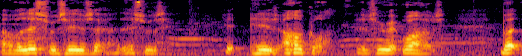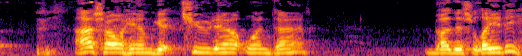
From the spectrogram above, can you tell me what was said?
uh, well, this was his, uh, this was his uncle is who it was. But I saw him get chewed out one time by this lady.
